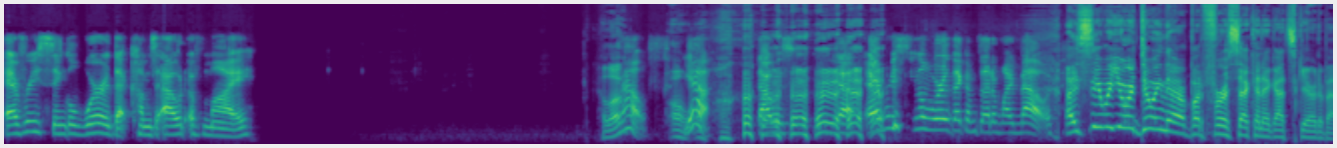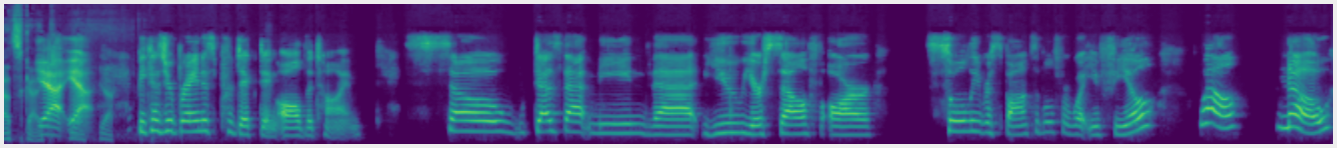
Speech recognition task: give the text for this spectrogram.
every single word that comes out of my Hello? mouth. Oh, yeah. Oh. that was yeah, every single word that comes out of my mouth. I see what you were doing there, but for a second I got scared about Skype. Yeah, yeah. Yeah. Because your brain is predicting all the time. So, does that mean that you yourself are solely responsible for what you feel? Well, no,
